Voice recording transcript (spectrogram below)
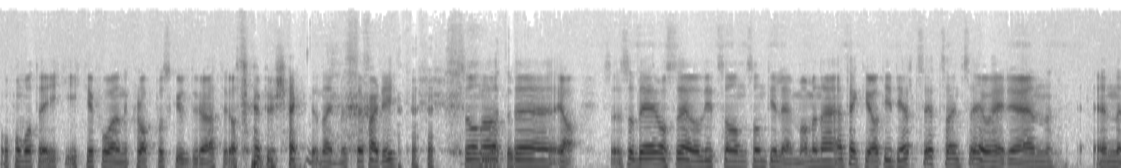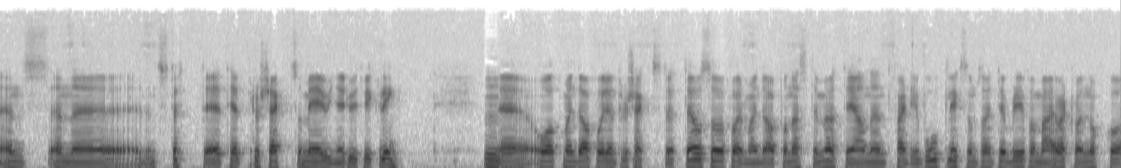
Og på en måte ikke, få en klapp på skuldra etter at prosjektet nærmest er ferdig. Sånn at, eh, ja, så, så det også er jo litt sånn, sånn dilemma. Men jeg, jeg, tenker jo at ideelt sett sant, så er jo dette en, en, en, en, støtte til et prosjekt som er under utvikling. Mm. Eh, og at man da får en prosjektstøtte, og så får man da på neste møte igjen en ferdig bok. liksom, sant? Det blir for meg i hvert fall noe,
